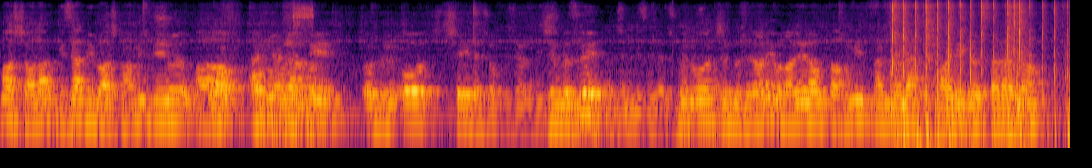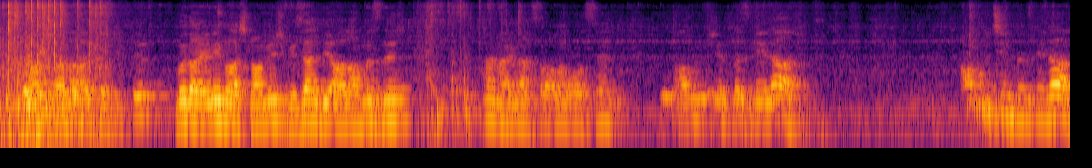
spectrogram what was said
Maşallah güzel bir başlangıç. Bir Şu Arap onu bırak bir öbürü o şey de çok güzeldi. Cımbızlı? Cımbızlı da çok Bir o cımbızları onları o tahmin ben böyle ayrı göstereceğim. Maşallah. Bu da yeni başlamış. Güzel bir alamızdır. Emeğine sağlık olsun. Abi cımbızlılar. Abi cımbızlılar.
